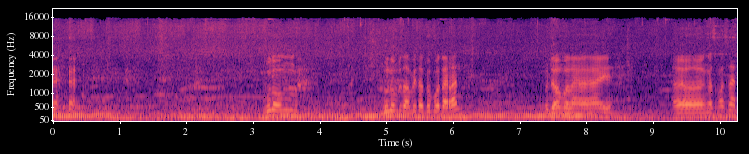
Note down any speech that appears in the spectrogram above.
belum belum sampai satu putaran udah mulai eh, ngos-ngosan.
